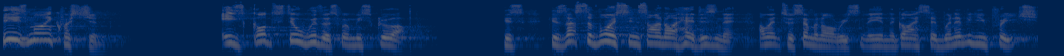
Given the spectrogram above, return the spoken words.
here's my question is God still with us when we screw up? Because that's the voice inside our head, isn't it? I went to a seminar recently and the guy said, whenever you preach,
